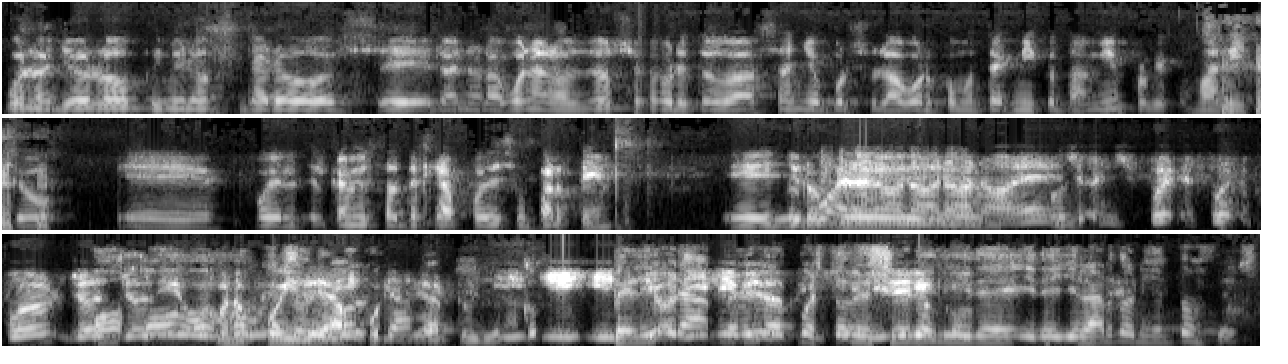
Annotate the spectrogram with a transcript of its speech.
Bueno, yo lo primero daros eh, la enhorabuena a los dos, sobre todo a Sancho por su labor como técnico también, porque como ha dicho, eh, fue el, el, cambio de estrategia fue de su parte. Eh, yo bueno, creo que... no, no, no, eh. fue, fue, fue, yo, oh, yo digo... Bueno, fue idea, fue idea tuya. Y, y, y ¿Peligra, peligra el puesto de Cyril y de, y de Gilardoni entonces?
